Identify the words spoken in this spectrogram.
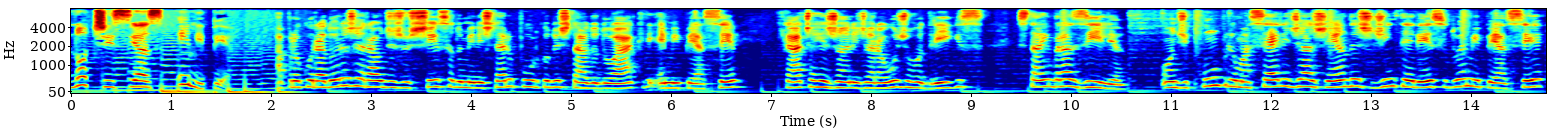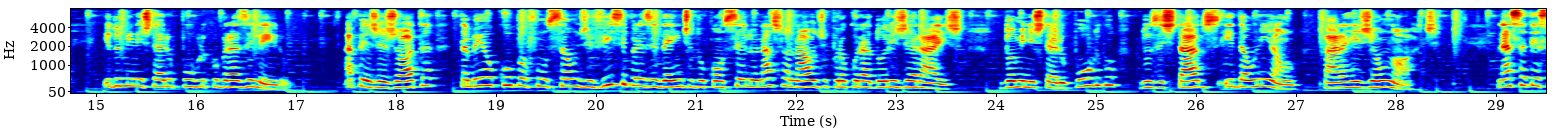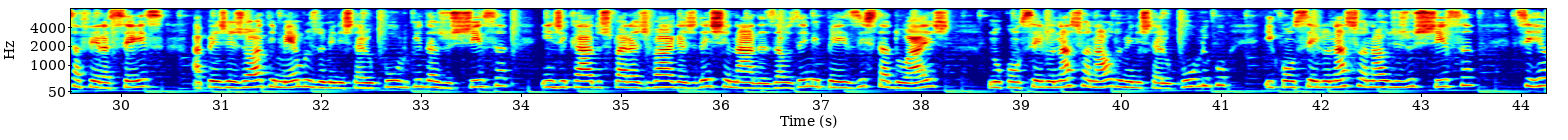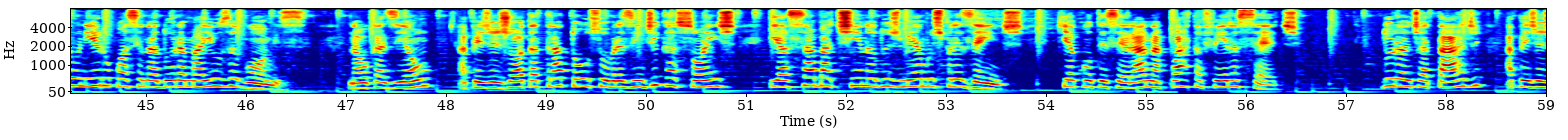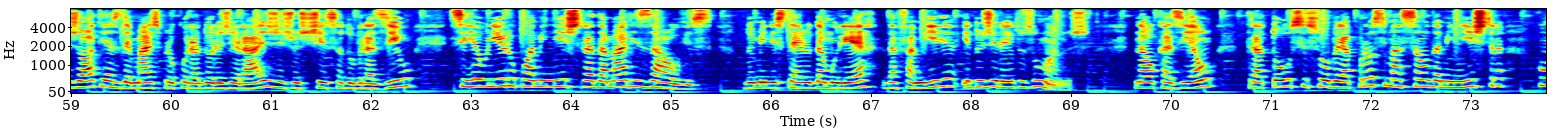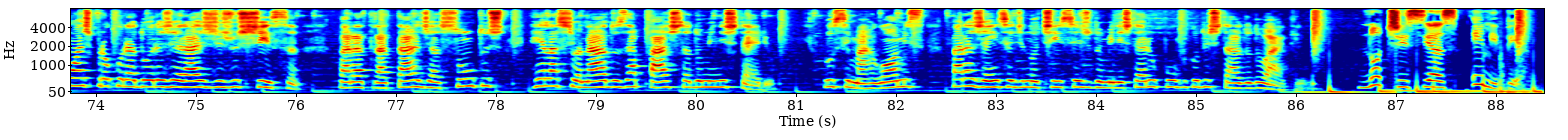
Notícias MP. A Procuradora-Geral de Justiça do Ministério Público do Estado do Acre, MPAC, Cátia Rejane de Araújo Rodrigues, está em Brasília, onde cumpre uma série de agendas de interesse do MPAC e do Ministério Público Brasileiro. A PGJ também ocupa a função de vice-presidente do Conselho Nacional de Procuradores Gerais, do Ministério Público, dos Estados e da União, para a região Norte. Nessa terça-feira 6, a PGJ e membros do Ministério Público e da Justiça, indicados para as vagas destinadas aos MPs estaduais no Conselho Nacional do Ministério Público e Conselho Nacional de Justiça, se reuniram com a senadora Maílza Gomes. Na ocasião, a PGJ tratou sobre as indicações e a sabatina dos membros presentes, que acontecerá na quarta-feira 7. Durante a tarde, a PGJ e as demais Procuradoras Gerais de Justiça do Brasil se reuniram com a ministra Damares Alves, do Ministério da Mulher, da Família e dos Direitos Humanos. Na ocasião, tratou-se sobre a aproximação da ministra com as Procuradoras Gerais de Justiça para tratar de assuntos relacionados à pasta do Ministério. Lucimar Gomes, para a Agência de Notícias do Ministério Público do Estado do Acre. Notícias MP.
